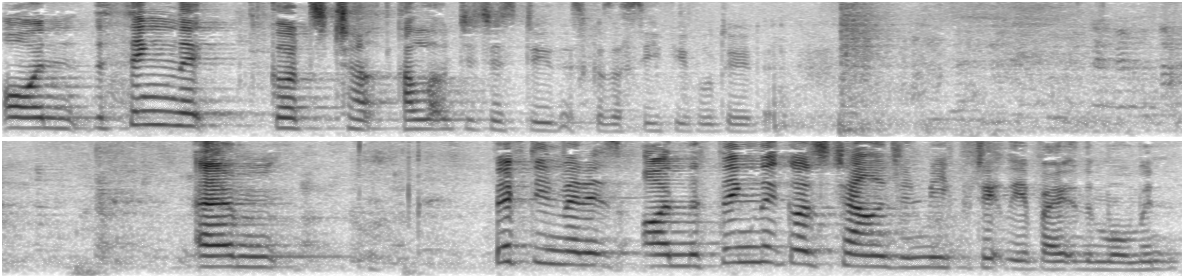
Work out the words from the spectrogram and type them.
on the thing that God's. Cha- I love to just do this because I see people doing it. Um, 15 minutes on the thing that God's challenging me particularly about at the moment,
